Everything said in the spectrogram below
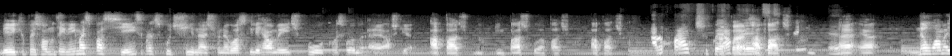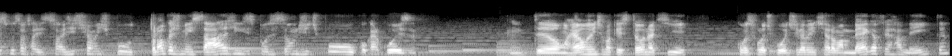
meio que o pessoal não tem nem mais paciência para discutir, né? Acho que é um negócio que ele realmente, tipo, como você falou, é, acho que é apático, não, empático ou apático? Apático. Apático, é apático. apático. É. É, não há mais discussão, só, só existe realmente, tipo, troca de mensagens, exposição de, tipo, qualquer coisa. Então, realmente é uma questão, né, que, como você falou, tipo, antigamente era uma mega ferramenta,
